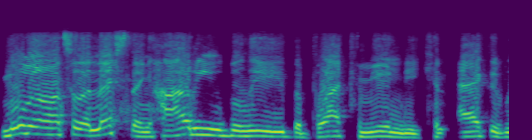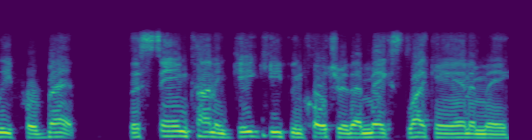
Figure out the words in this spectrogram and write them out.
moving on to the next thing. How do you believe the black community can actively prevent the same kind of gatekeeping culture that makes liking anime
